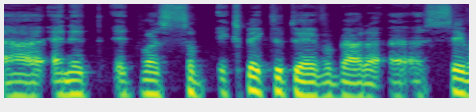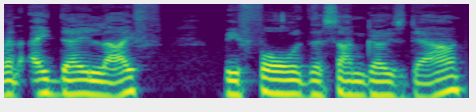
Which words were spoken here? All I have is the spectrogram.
uh, and it it was sub- expected to have about a, a, seven eight day life before the sun goes down,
